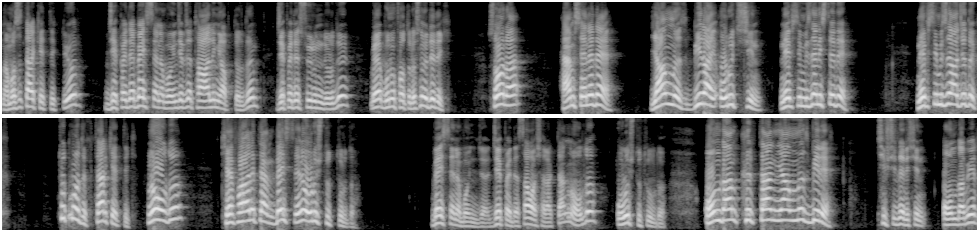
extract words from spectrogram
Namazı terk ettik diyor. Cephede 5 sene boyunca bize talim yaptırdı. Cephede süründürdü ve bunun faturasını ödedik. Sonra hem senede yalnız bir ay oruç için nefsimizden istedi. Nefsimizi acıdık. Tutmadık, terk ettik. Ne oldu? Kefaleten 5 sene oruç tutturdu. 5 sene boyunca cephede savaşaraktan ne oldu? Oruç tutuldu. Ondan 40'tan yalnız biri. Çiftçiler için onda bir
